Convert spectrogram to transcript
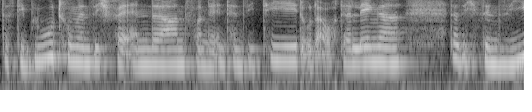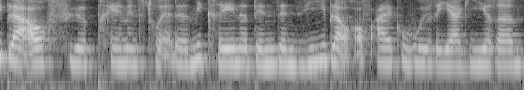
dass die Blutungen sich verändern von der Intensität oder auch der Länge, dass ich sensibler auch für prämenstruelle Migräne bin, sensibler auch auf Alkohol reagiere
